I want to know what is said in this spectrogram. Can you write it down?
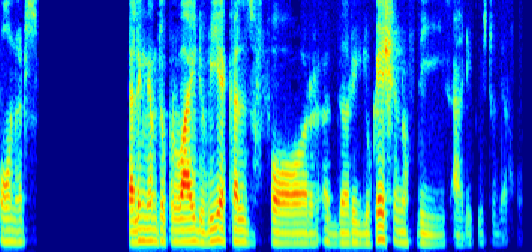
owners telling them to provide vehicles for the relocation of these IDPs to their home.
